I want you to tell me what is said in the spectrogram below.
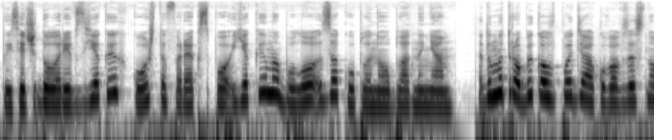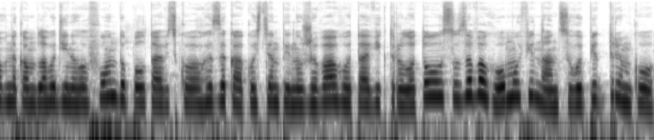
тисяч доларів з яких кошти Ферекспо, якими було закуплено обладнання. Дмитро Биков подякував засновникам благодійного фонду Полтавського ГЗК Костянтину Живаго та Віктору Лотоусу за вагому фінансову підтримку.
